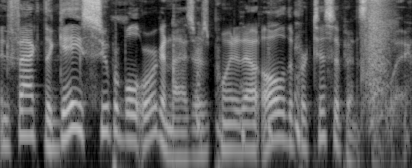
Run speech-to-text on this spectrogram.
In fact, the gay Super Bowl organizers pointed out all the participants that way.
